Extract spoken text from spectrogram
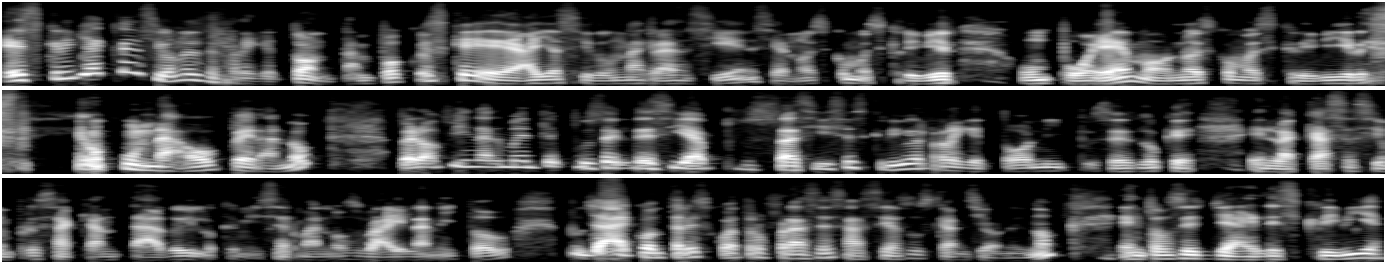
escribía canciones de reggaetón, tampoco es que haya sido una gran ciencia, no es como escribir un poema, no es como escribir este, una ópera, ¿no? Pero finalmente, pues él decía, pues así se escribe el reggaetón y pues es lo que en la casa siempre se ha cantado y lo que mis hermanos bailan y todo, pues ya con tres, cuatro frases hacía sus canciones, ¿no? Entonces ya él escribía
